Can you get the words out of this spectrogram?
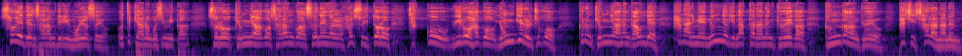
소외된 사람들이 모였어요. 어떻게 하는 곳입니까? 서로 격려하고 사랑과 선행을 할 수 있도록 자꾸 위로하고 용기를 주고 그런 격려하는 가운데 하나님의 능력이 나타나는 교회가 건강한 교회요. 다시 살아나는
